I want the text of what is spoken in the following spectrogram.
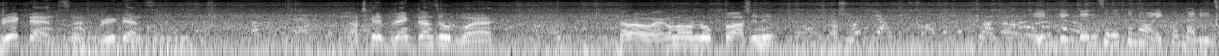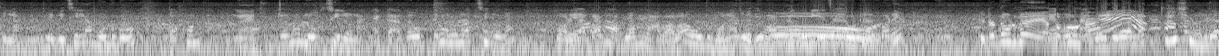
ব্রেক ড্যান্স হ্যাঁ ব্রেক ড্যান্স আজকে ব্রেক ড্যান্সে উঠবো হ্যাঁ। দাঁড়াও এখনও লোক তো আসেনি। আসুক। এই ব্রেক ড্যান্সের এখানে অনেকক্ষণ দাঁড়িয়েছিলাম। ভেবেছিলাম উঠবো তখন একজনও লোক ছিল না। একা একা উঠতে ভালো লাগছিল না। পরে আবার ভাবলাম না বাবা উঠবো না। যদি মাথা ঘুরিয়ে যায় ওঠার পরে। এটাতে উঠবে এত নাগরদোলনাটা কি সুন্দর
